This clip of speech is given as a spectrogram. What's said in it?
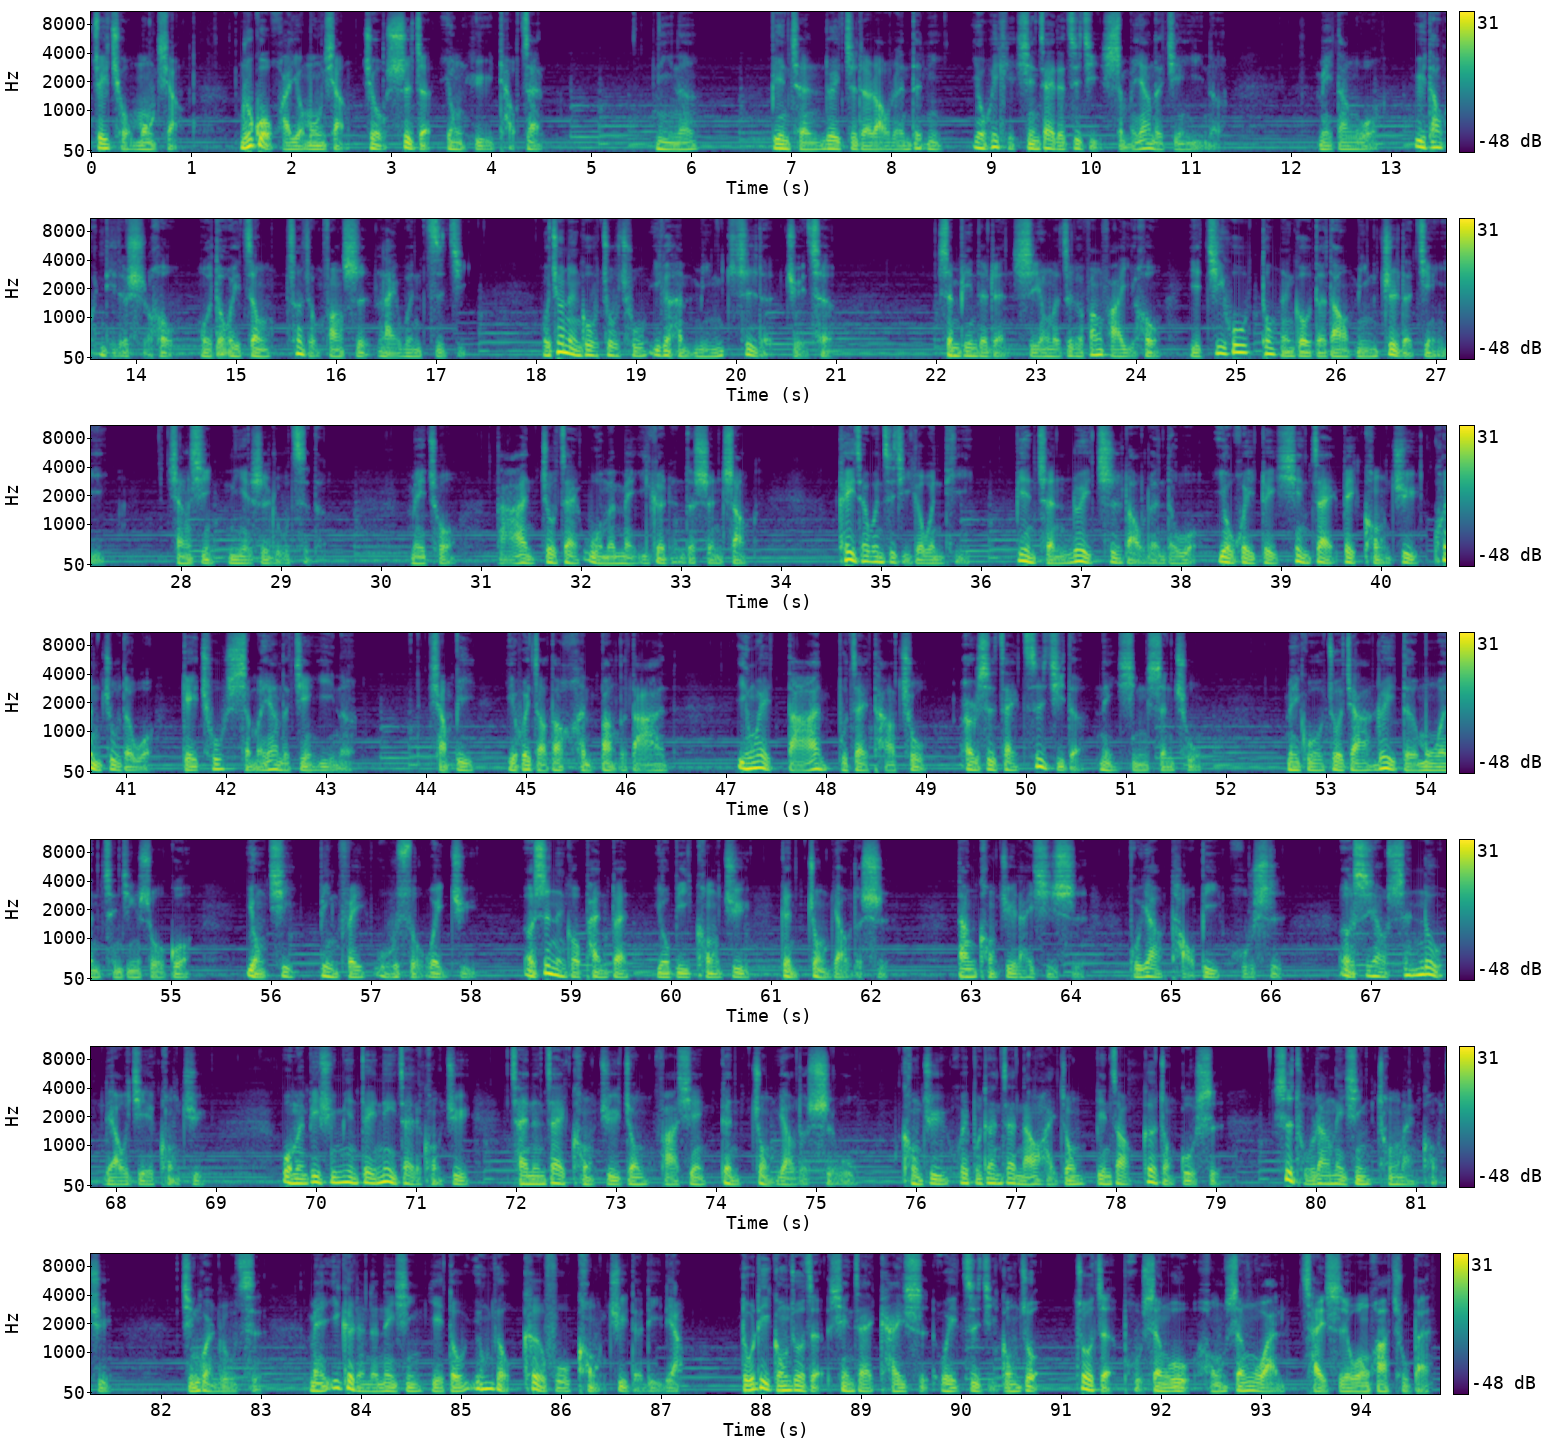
追求梦想，如果怀有梦想，就试着勇于挑战。你呢？变成睿智的老人的你，又会给现在的自己什么样的建议呢？每当我遇到问题的时候，我都会用这种方式来问自己，我就能够做出一个很明智的决策。身边的人使用了这个方法以后，也几乎都能够得到明智的建议。相信你也是如此的。没错，答案就在我们每一个人的身上。可以再问自己一个问题：变成睿智老人的我，又会对现在被恐惧困住的我给出什么样的建议呢？想必也会找到很棒的答案，因为答案不在他处，而是在自己的内心深处。美国作家瑞德·莫恩曾经说过：“勇气并非无所畏惧，而是能够判断有比恐惧更重要的事。当恐惧来袭时，不要逃避忽视，而是要深入了解恐惧。我们必须面对内在的恐惧，才能在恐惧中发现更重要的事物。恐惧会不断在脑海中编造各种故事，试图让内心充满恐惧。尽管如此，每一个人的内心也都拥有克服恐惧的力量。独立工作者现在开始为自己工作。作者：朴胜悟，洪生丸，彩石文化出版。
